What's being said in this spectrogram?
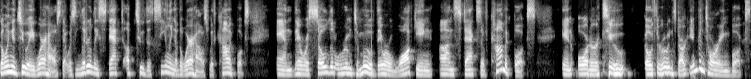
going into a warehouse that was literally stacked up to the ceiling of the warehouse with comic books. And there was so little room to move, they were walking on stacks of comic books in order to go through and start inventorying books.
